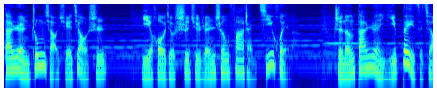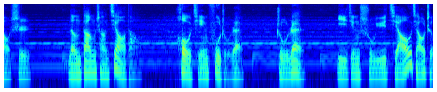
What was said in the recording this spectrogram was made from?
担任中小学教师，以后就失去人生发展机会了，只能担任一辈子教师，能当上教导、后勤副主任、主任，已经属于佼佼者；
